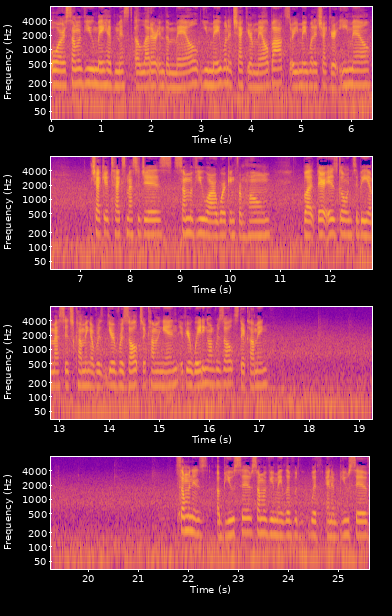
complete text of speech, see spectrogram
or some of you may have missed a letter in the mail. You may want to check your mailbox or you may want to check your email, check your text messages. Some of you are working from home, but there is going to be a message coming. Your results are coming in. If you're waiting on results, they're coming. Someone is abusive. Some of you may live with, with an abusive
